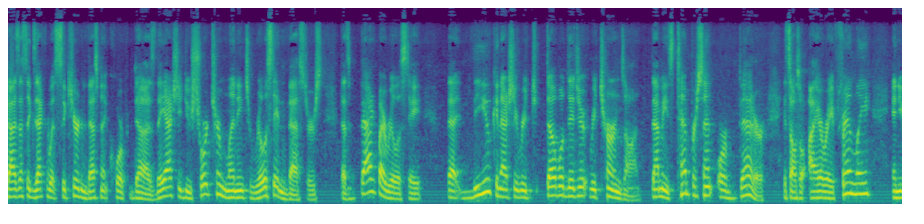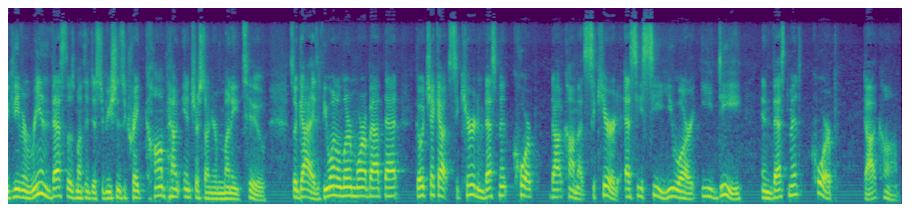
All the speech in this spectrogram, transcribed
Guys, that's exactly what Secured Investment Corp does. They actually do short term lending to real estate investors that's backed by real estate that you can actually reach double digit returns on. That means 10% or better. It's also IRA friendly, and you can even reinvest those monthly distributions to create compound interest on your money too. So, guys, if you want to learn more about that, go check out securedinvestmentcorp.com. That's secured, S E C U R E D, investmentcorp.com.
